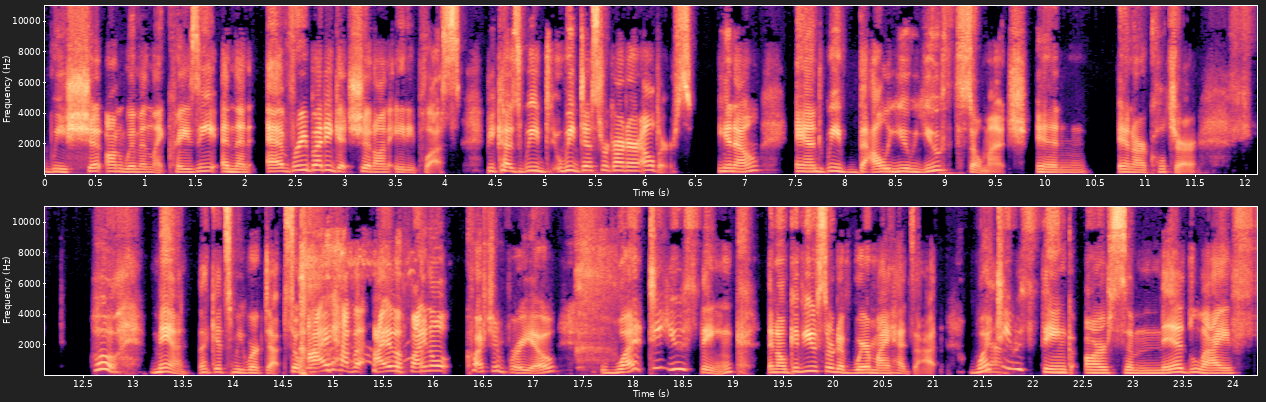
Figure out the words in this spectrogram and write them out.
we shit on women like crazy and then everybody gets shit on 80 plus because we we disregard our elders you know and we value youth so much in in our culture. Oh man that gets me worked up. So i have a i have a final question for you. What do you think and i'll give you sort of where my head's at. What Yeah. do you think are some midlife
